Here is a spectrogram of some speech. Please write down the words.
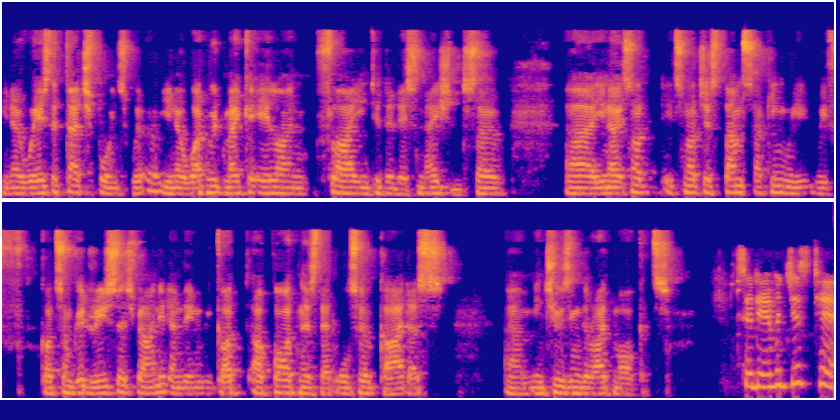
you know where's the touch points, where, you know what would make an airline fly into the destination. So. Uh, you know, it's not it's not just thumb sucking. We we've got some good research behind it, and then we got our partners that also guide us um, in choosing the right markets. So, David, just to,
